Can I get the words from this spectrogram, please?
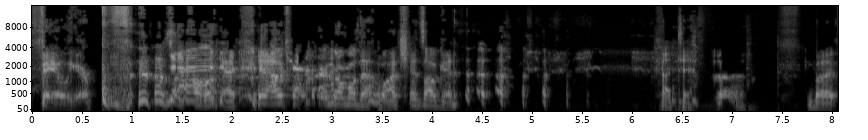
failure. I was like, Yeah. oh, okay, yeah, okay, normal death watch. It's all good. God damn. But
